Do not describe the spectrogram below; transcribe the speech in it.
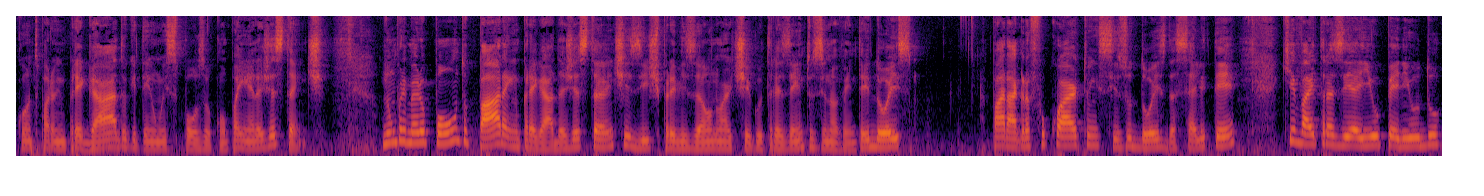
quanto para o empregado que tem uma esposa ou companheira gestante. Num primeiro ponto, para a empregada gestante, existe previsão no artigo 392 parágrafo 4 inciso 2 da CLT, que vai trazer aí o período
